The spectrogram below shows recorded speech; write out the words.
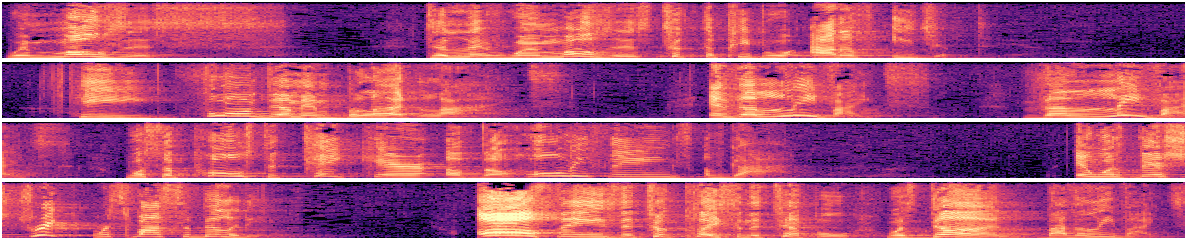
When Moses delivered, when Moses took the people out of Egypt, he formed them in bloodlines. And the Levites, the Levites were supposed to take care of the holy things of God. It was their strict responsibility. All things that took place in the temple was done by the Levites.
